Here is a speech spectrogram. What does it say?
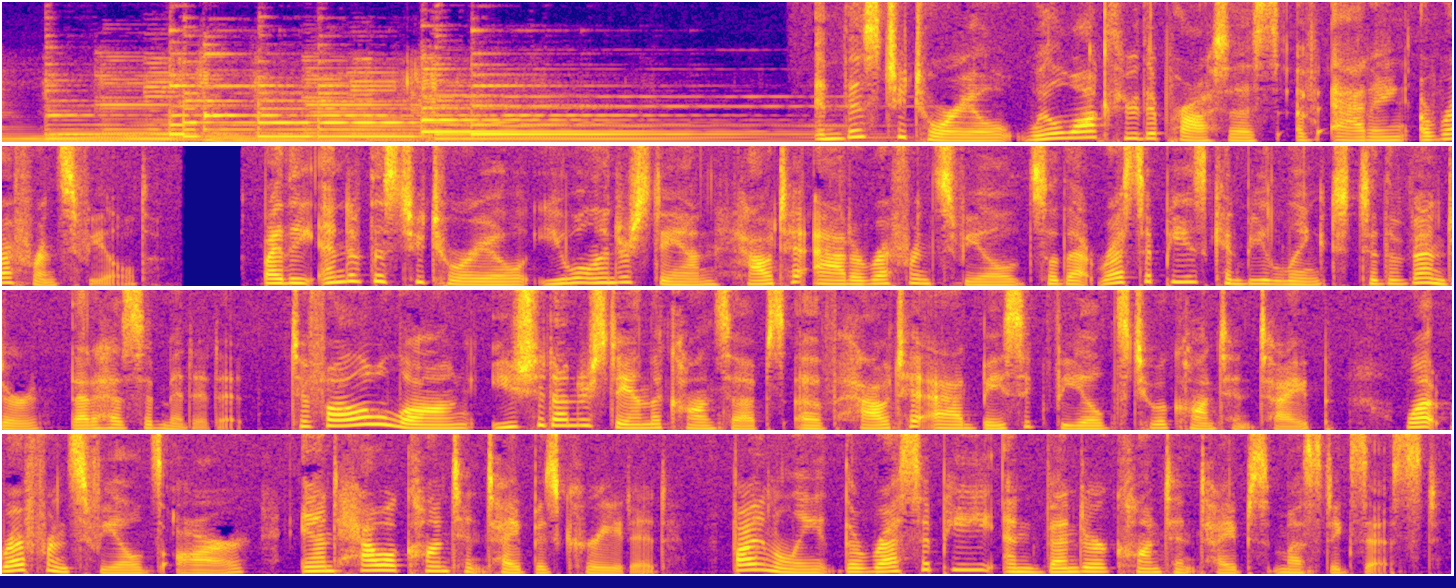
In this tutorial, we'll walk through the process of adding a reference field. By the end of this tutorial, you will understand how to add a reference field so that recipes can be linked to the vendor that has submitted it. To follow along, you should understand the concepts of how to add basic fields to a content type, what reference fields are, and how a content type is created. Finally, the recipe and vendor content types must exist.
